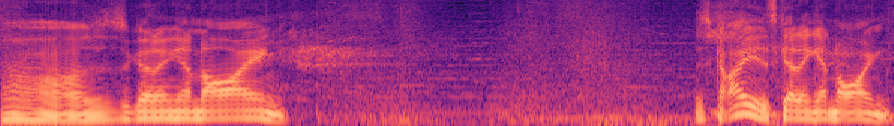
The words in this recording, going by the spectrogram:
Oh, this is getting annoying. This guy is getting annoying.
